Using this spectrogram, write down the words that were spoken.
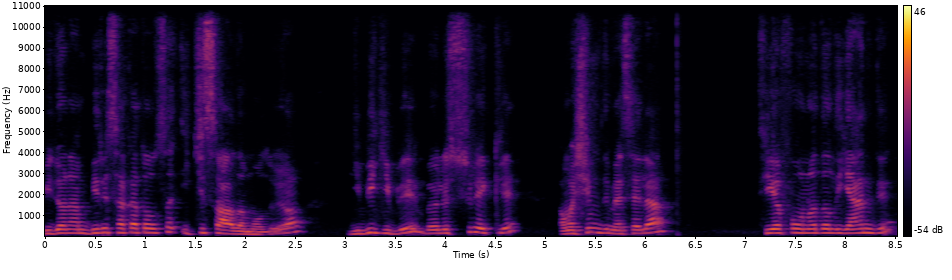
bir dönem biri sakat olsa iki sağlam oluyor gibi gibi böyle sürekli ama şimdi mesela TFO Nadal'ı yendi.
